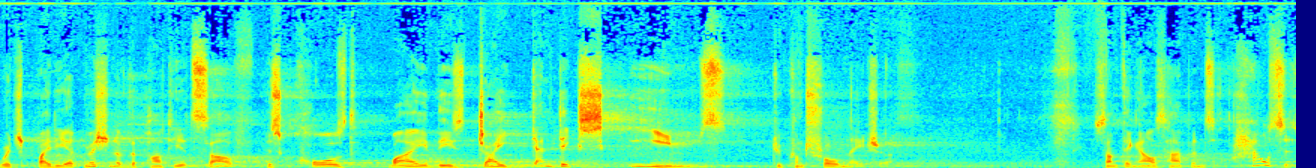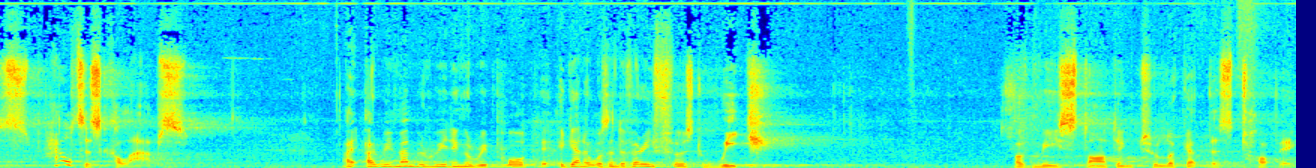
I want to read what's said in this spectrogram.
which, by the admission of the party itself, is caused by these gigantic schemes to control nature. Something else happens houses, houses collapse. I, I remember reading a report, again, it was in the very first week of me starting to look at this topic.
